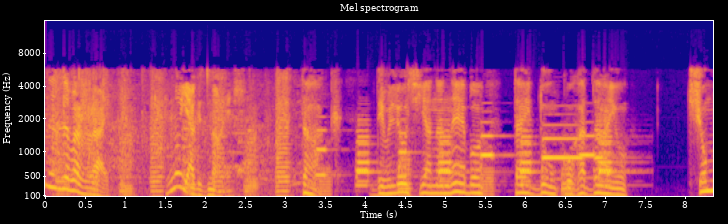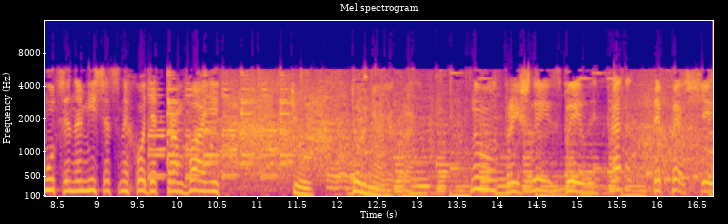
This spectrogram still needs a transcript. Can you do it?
Не заважай. Ну, як знаєш. Так, дивлюсь я на небо та й думку гадаю. Чому це на місяць не ходять трамваї? Тю, дурня яка. Ну, прийшли, збили, а тепер ще й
